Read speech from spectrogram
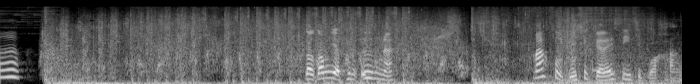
มาก เราต้องอย่าเพิ่งอึ้งนะ มากสุดรู้สึกจะได้ 40 กว่าครั้ง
